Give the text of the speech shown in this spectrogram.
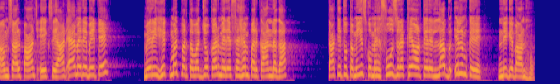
हम साल पाँच, एक से आठ ए मेरे बेटे, मेरी हिकमत पर तवज्जो कर, मेरे फहम पर कान लगा। ताकि तू तमीज को महफूज रखे और तेरे लब इल्म के निगेबान हो।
